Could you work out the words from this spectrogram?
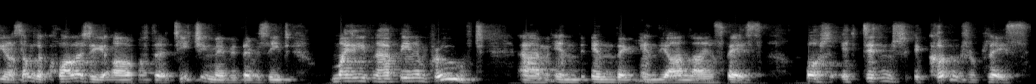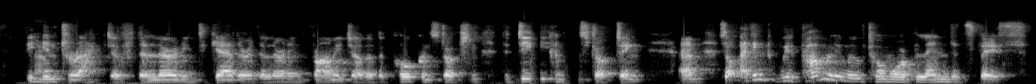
you know, some of the quality of the teaching maybe they received might even have been improved um, in in the in the online space. But it didn't it couldn't replace the no. interactive the learning together the learning from each other the co-construction the deconstructing. Um, so i think we'll probably move to a more blended space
